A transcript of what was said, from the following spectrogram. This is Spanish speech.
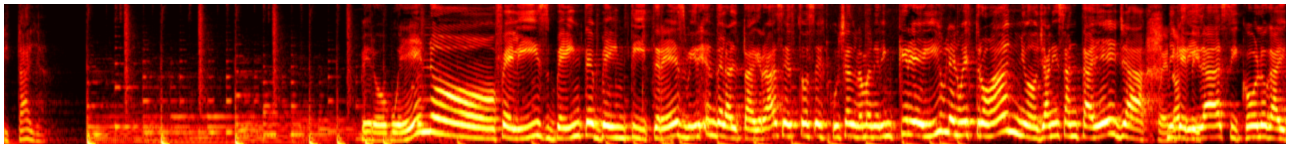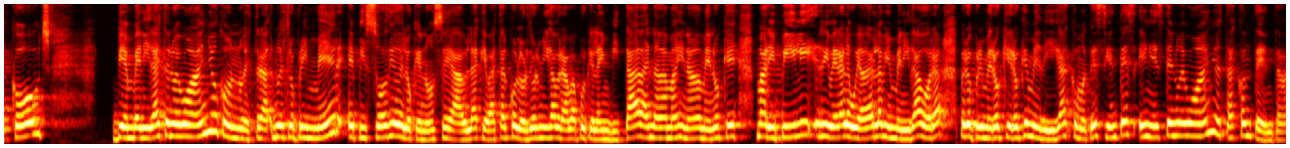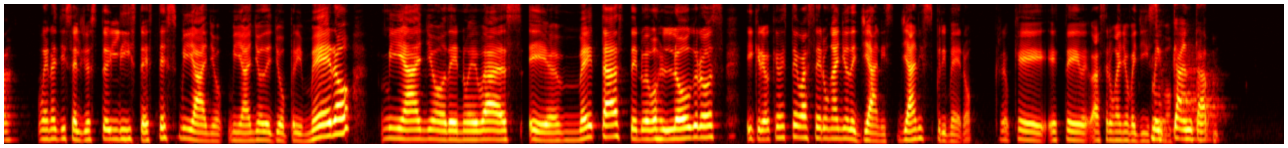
Pitaya. Pero bueno, feliz 2023, Virgen de la Altagracia. Esto se escucha de una manera increíble. Nuestro año, Yani Santaella, mi querida psicóloga y coach. Bienvenida a este nuevo año con nuestra, nuestro primer episodio de Lo que no se habla, que va a estar color de hormiga brava, porque la invitada es nada más y nada menos que Maripili Rivera. Le voy a dar la bienvenida ahora, pero primero quiero que me digas cómo te sientes en este nuevo año. ¿Estás contenta? Bueno, Giselle, yo estoy lista. Este es mi año, mi año de yo primero, mi año de nuevas eh, metas, de nuevos logros y creo que este va a ser un año de Janis, Janis primero. Creo que este va a ser un año bellísimo. Me encanta.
